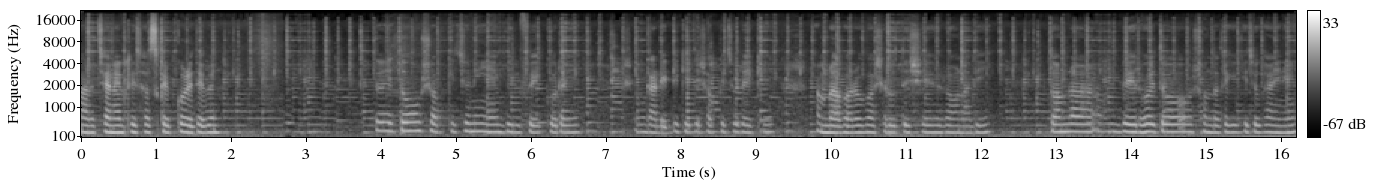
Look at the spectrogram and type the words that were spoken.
আর চ্যানেলটি সাবস্ক্রাইব করে দেবেন। তো এই তো সব কিছু নিয়ে বিল পে করে গাড়ির টিকিটে সব কিছু রেখে আমরা আবারও বাসার উদ্দেশ্যে রওনা দিই। তো আমরা বের হয়তো সন্ধ্যা থেকে কিছু খাইনি।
